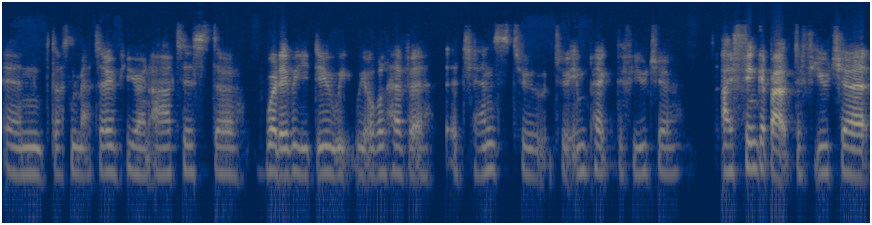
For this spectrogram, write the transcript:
And doesn't matter if you're an artist or whatever you do, we, we all have a, a chance to, to impact the future. I think about the future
